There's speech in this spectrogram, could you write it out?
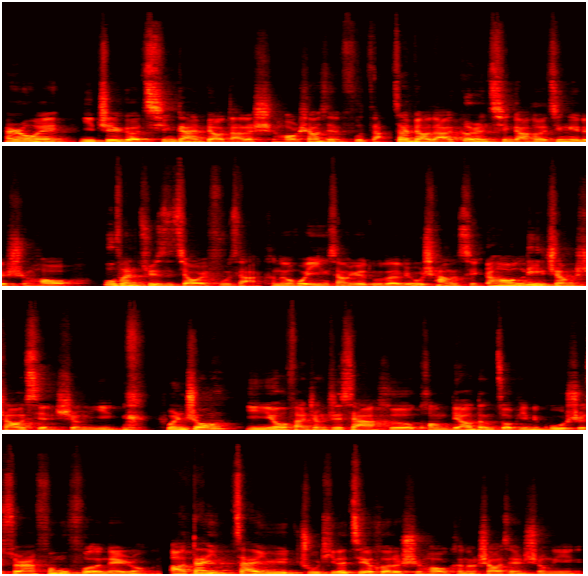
他认为你这个情感表达的时候稍显复杂，在表达个人情感和经历的时候。部分句子较为复杂，可能会影响阅读的流畅性，然后例证稍显生硬。文中引用《凡城之下》和《狂飙》等作品的故事，虽然丰富了内容啊，但在与主题的结合的时候，可能稍显生硬，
